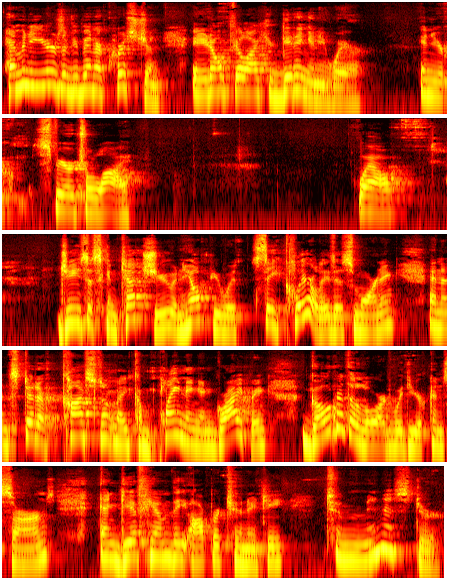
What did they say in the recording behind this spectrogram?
How many years have you been a Christian and you don't feel like you're getting anywhere in your spiritual life? Well, Jesus can touch you and help you with see clearly this morning. And instead of constantly complaining and griping, go to the Lord with your concerns and give him the opportunity to minister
